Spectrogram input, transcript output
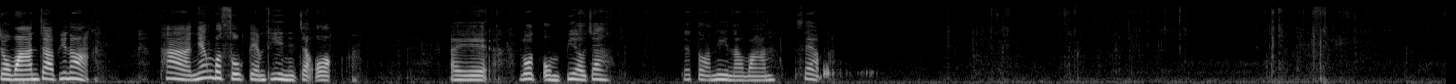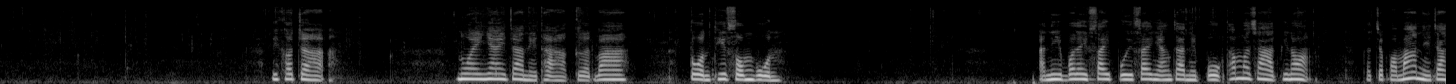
จะหวานจ้ะพี่น้อง ถ้ายังบ่สุกเต็มที่นี่จะออก ไอ้รสอมเปรี้ยวจ้ะแต่ตอนนี้นะหวานแซ่บนี่เขาจะหน่วยใหญ่จ้ะนี่ถ้าเกิดว่าต้นที่สมบูรณ์ อันนี้บ่ได้ใส่ปุ๋ยใส่หยังจ้ะนี่ปลูกธรรมชาติพี่น้องก็จะประมาณนี้จ้ะ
